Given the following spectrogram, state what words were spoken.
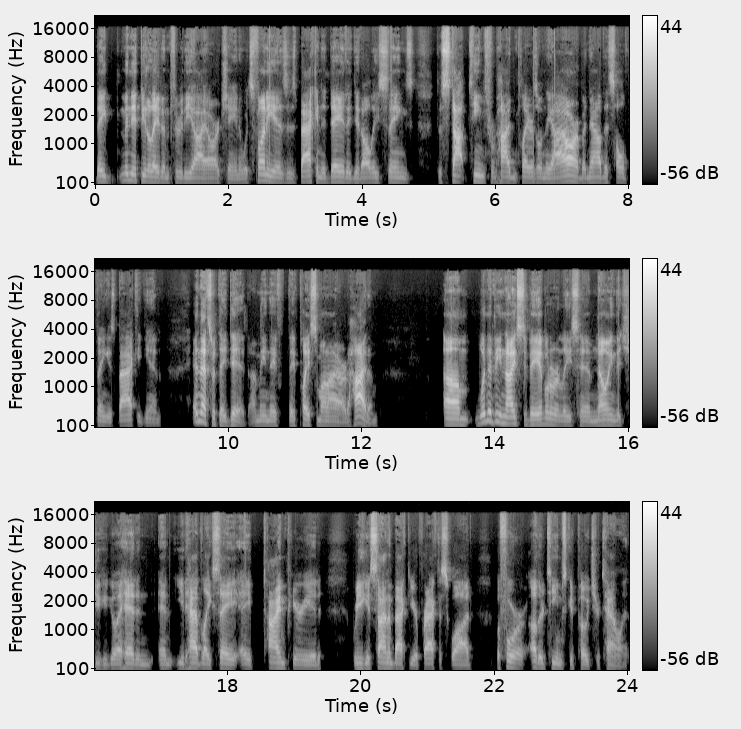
they manipulate him through the IR chain. And what's funny is, is back in the day they did all these things to stop teams from hiding players on the IR, but now this whole thing is back again, and that's what they did. I mean, they they placed him on IR to hide him. Um, wouldn't it be nice to be able to release him, knowing that you could go ahead and and you'd have like say a time period where you could sign him back to your practice squad before other teams could poach your talent?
